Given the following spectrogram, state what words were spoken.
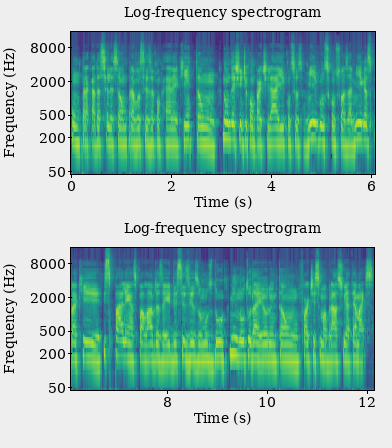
Um para cada seleção para vocês acompanharem aqui. Então não deixem de compartilhar aí com seus amigos, com suas amigas, para que espalhem as palavras aí desses resumos do Minuto da Euro. Então, fortíssimo abraço e até mais.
